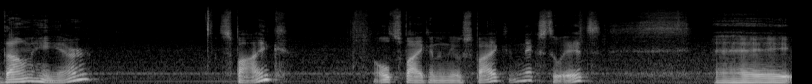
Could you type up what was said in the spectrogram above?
Down here, spike. Old spike and a new spike. Next to it, a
